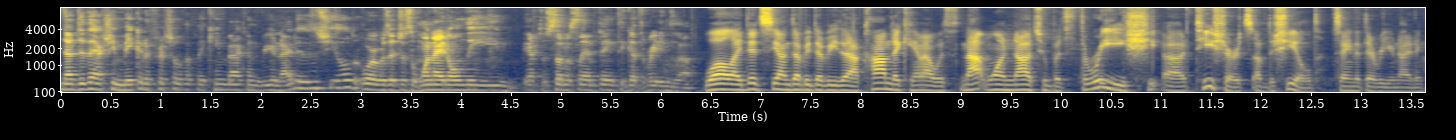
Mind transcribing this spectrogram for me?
Now, did they actually make it official that they came back and reunited as a Shield, or was it just a one night only after SummerSlam thing to get the ratings up? Well, I did see on WWE.com they came out with not one, not two, but three uh, T-shirts of the Shield saying that they're reuniting.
